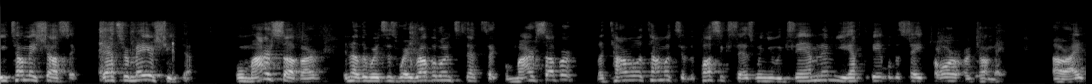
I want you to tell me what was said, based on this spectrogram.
Itame shasik. That's Rameir Shita. Umar Savar, in other words, is where Rabbi learns that's like Umar Savar, Latara Latamot. So the Pasuk says when you examine him, you have to be able to say Tar or Tame. All right.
